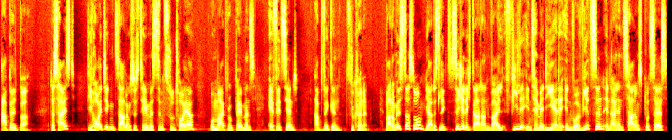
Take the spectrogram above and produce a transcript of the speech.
abbildbar. Das heißt, die heutigen Zahlungssysteme sind zu teuer, um Micropayments effizient abwickeln zu können. Warum ist das so? Ja, das liegt sicherlich daran, weil viele Intermediäre involviert sind in einen Zahlungsprozess,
